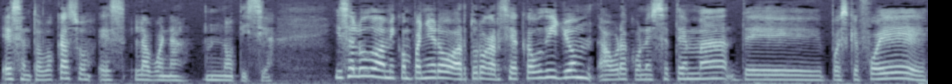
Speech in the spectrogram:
Esa, en todo caso, es la buena noticia. Y saludo a mi compañero Arturo García Caudillo, ahora con ese tema de, pues que fue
